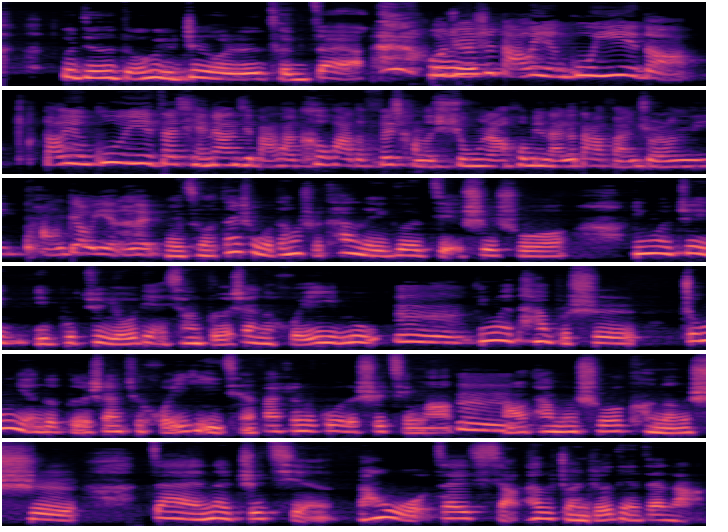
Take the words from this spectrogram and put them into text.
我觉得怎么会有这种人存在啊？我觉得是导演故意的，导演故意在前两集把他刻画的非常的凶，然后后面来个大反转，让你狂掉眼泪。没错，但是我当时看了一个解释说，因为这一部剧有点像德善的回忆录，嗯因为他不是中年的德善去回忆以前发生的过的事情吗？嗯，然后他们说可能是在那之前，然后我在想他的转折点在哪？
